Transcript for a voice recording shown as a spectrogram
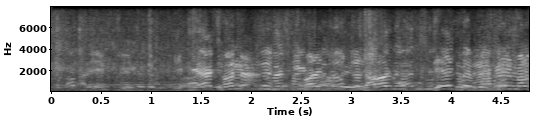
সেই চার আছে কি দেখে নাও,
